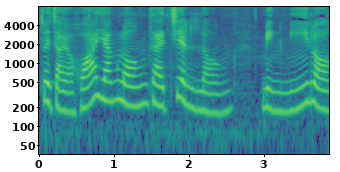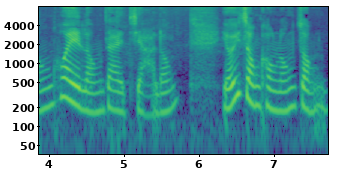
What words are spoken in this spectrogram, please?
最早有华阳龙在剑龙。敏迷龙、喙龙在甲龙，有一种恐龙种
